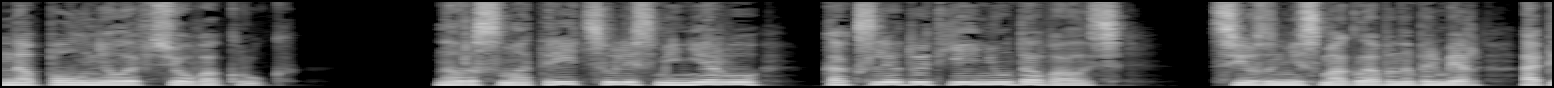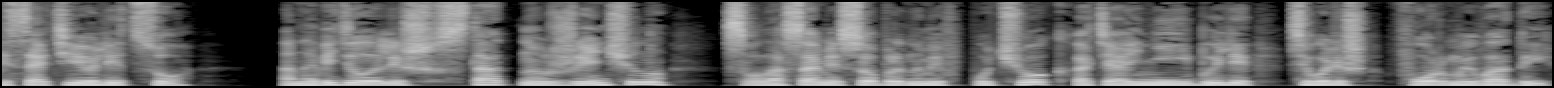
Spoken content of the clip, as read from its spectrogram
наполнила все вокруг. Но рассмотреть Сулис Минерву как следует ей не удавалось. Сьюзен не смогла бы, например, описать ее лицо — она видела лишь статную женщину с волосами, собранными в пучок, хотя они и были всего лишь формой воды.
